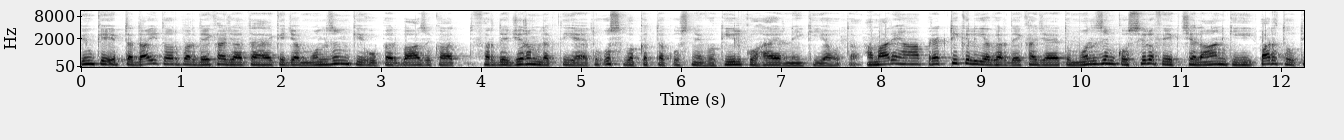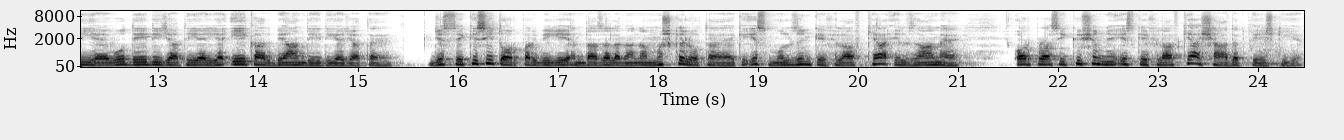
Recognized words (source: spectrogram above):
क्योंकि इब्तदाई तौर पर देखा जाता है कि जब मुलम के ऊपर बाज़ात फ़र्द जुर्म लगती है तो उस वक्त तक उसने वकील को हायर नहीं किया होता। हमारे यहाँ प्रैक्टिकली अगर देखा जाए तो मुलम को सिर्फ़ एक चलान की परत होती है, वो दे दी जाती है या एक आध बयान दे दिया जाता है, जिससे किसी तौर पर भी ये अंदाज़ा लगाना मुश्किल होता है कि इस मुलम के ख़िलाफ़ क्या इल्ज़ाम है और प्रोसिक्यूशन ने इसके ख़िलाफ़ क्या शहादत पेश की है।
